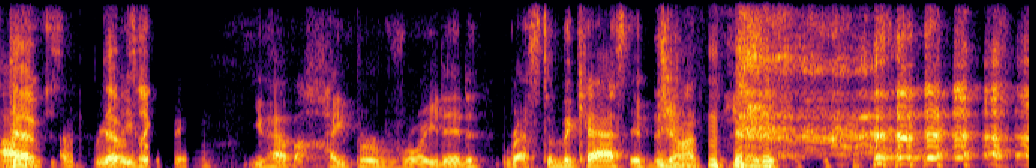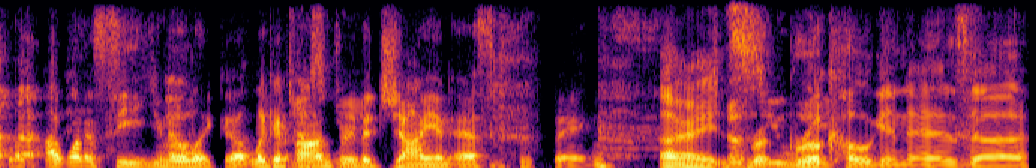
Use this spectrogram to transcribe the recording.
That I'm, was- I'm that really was like- hoping you have a hyper roided rest of the cast. If John is like, I want to see, you know, Oh, like a, like an Andre wait. the Giant esque thing. All right, Just- so- Brooke wait. Hogan as uh,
